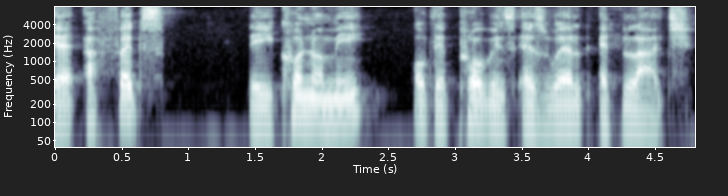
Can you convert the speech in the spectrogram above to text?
uh, affects the economy of the province as well at large.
